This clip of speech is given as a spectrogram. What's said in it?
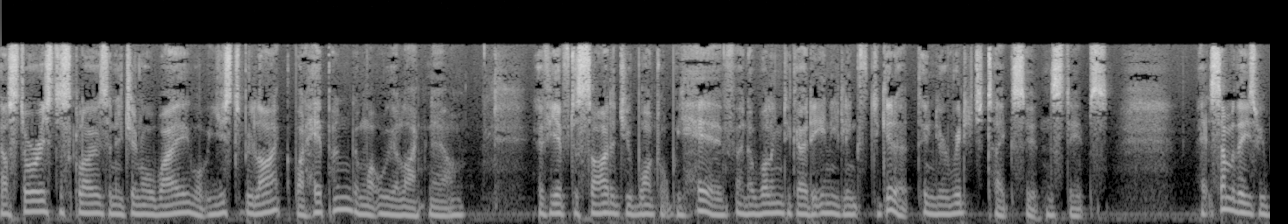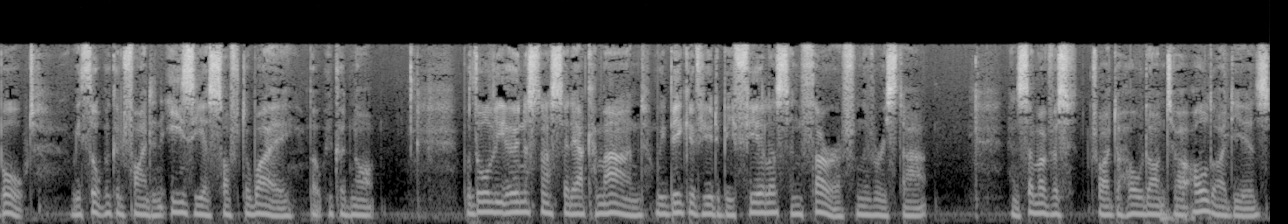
Our stories disclose in a general way what we used to be like, what happened, and what we are like now. If you have decided you want what we have and are willing to go to any length to get it, then you're ready to take certain steps. At some of these we balked. We thought we could find an easier, softer way, but we could not. With all the earnestness at our command, we beg of you to be fearless and thorough from the very start. And some of us tried to hold on to our old ideas,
